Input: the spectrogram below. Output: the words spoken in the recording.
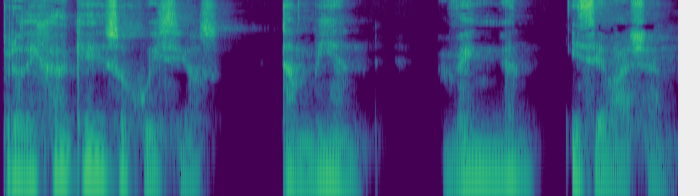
Pero deja que esos juicios también vengan y se vayan.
